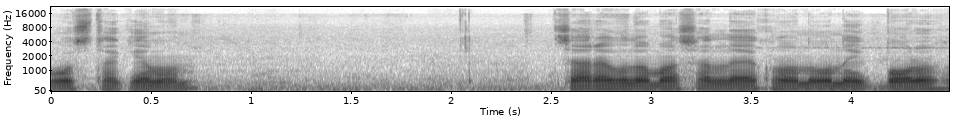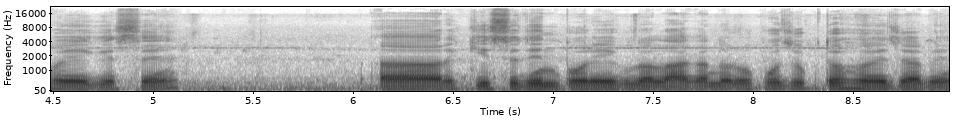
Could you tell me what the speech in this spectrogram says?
অবস্থা কেমন। চারাগুলো মাসাল্লাহ এখন অনেক বড় হয়ে গেছে, আর কিছুদিন পরে এগুলো লাগানোর উপযুক্ত হয়ে যাবে।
